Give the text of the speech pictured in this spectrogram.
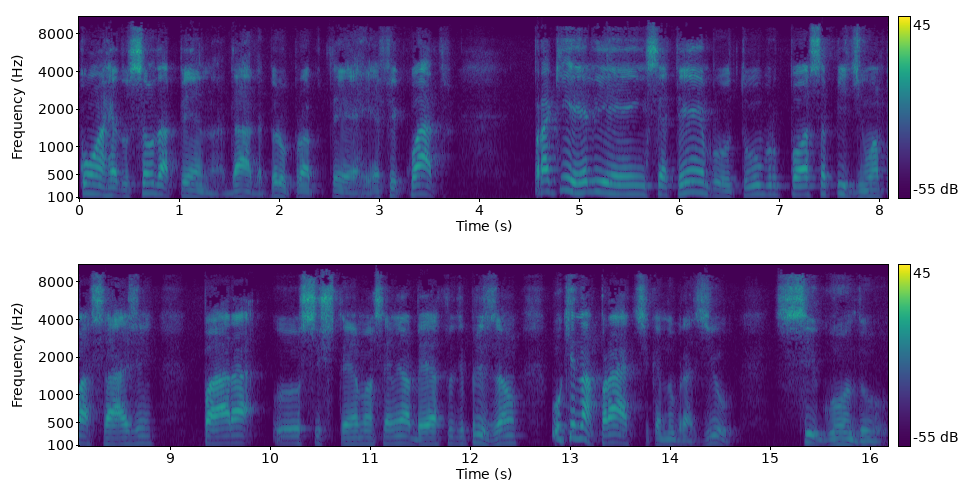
com a redução da pena dada pelo próprio TRF4, para que ele, em setembro, outubro, possa pedir uma passagem para o sistema semiaberto de prisão, o que na prática no Brasil, segundo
